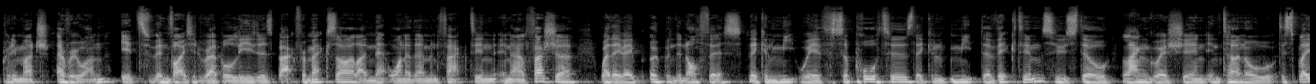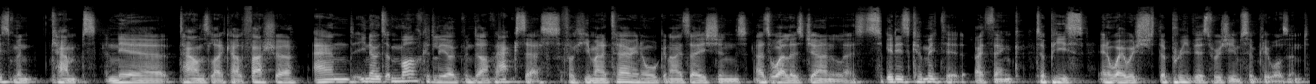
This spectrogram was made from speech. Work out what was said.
pretty much everyone. It's invited rebel leaders back from exile. I met one of them, in fact, in, in Al Fasher, where they've opened an office. They can meet with supporters, they can meet the victims who still languish in internal displacement camps near towns like Al Fasher. And, you know, it's markedly opened up access for humanitarian organizations as well as journalists. It is committed, I think, to peace in a way which the previous regime simply wasn't.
